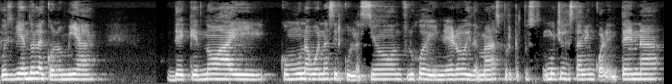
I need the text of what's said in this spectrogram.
pues viendo la economía de que no hay como una buena circulación, flujo de dinero y demás, porque pues muchos están en cuarentena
